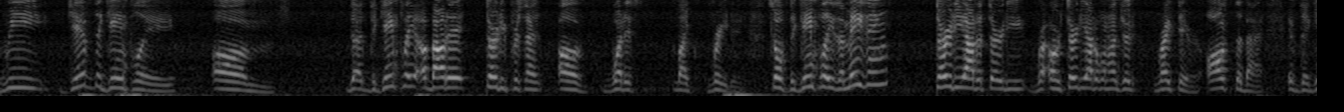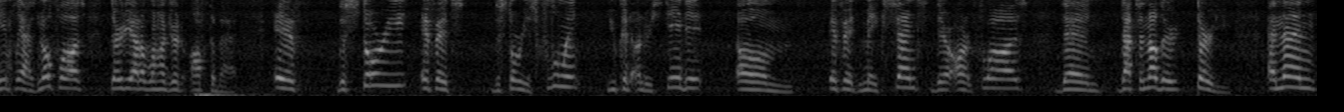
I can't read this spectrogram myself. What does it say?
we give the gameplay, um, the the gameplay about it 30% of what it's like rated. So if the gameplay is amazing, 30 out of 30 or 30 out of 100 right there off the bat. If the gameplay has no flaws, 30 out of 100 off the bat. If the story, if it's the story is fluent, you can understand it. Um if it makes sense, there aren't flaws, then that's another 30. And then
